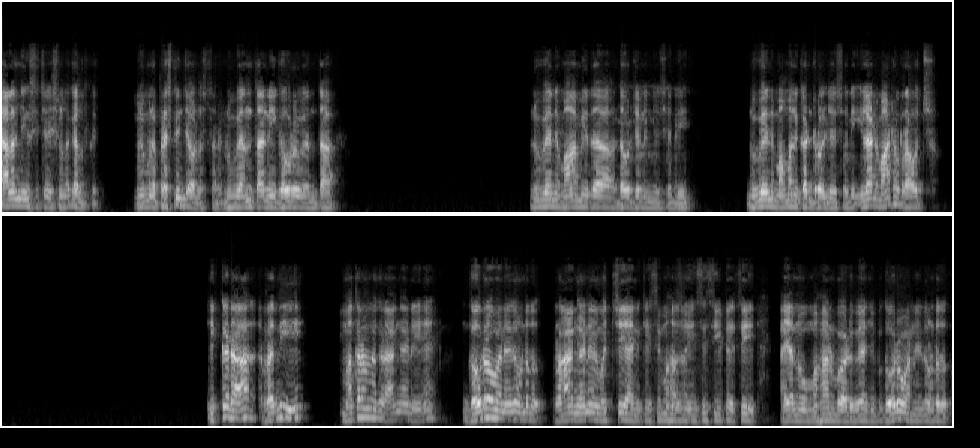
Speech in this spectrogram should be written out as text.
ఛాలెంజింగ్ సిచ్యువేషన్లోకి వెళ్తుంది. మిమ్మల్ని ప్రశ్నించే వాళ్ళు వస్తారు. నువ్వెంత నీ గౌరవం ఎంత? నువ్వేంది మా మీద దౌర్జన్యం చేసేది. నువ్వేంది మమ్మల్ని కంట్రోల్ చేసేది. ఇలాంటి మాటలు రావచ్చు. ఇక్కడ రవి మకరంలోకి రాగానే గౌరవం అనేది ఉండదు. రాగానే వచ్చి ఆయనకి సింహాసనం వేసి సీట్ వేసి అయ్యా నువ్వు మహానుభావుడివి అని చెప్పి గౌరవం అనేది ఉండదు.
